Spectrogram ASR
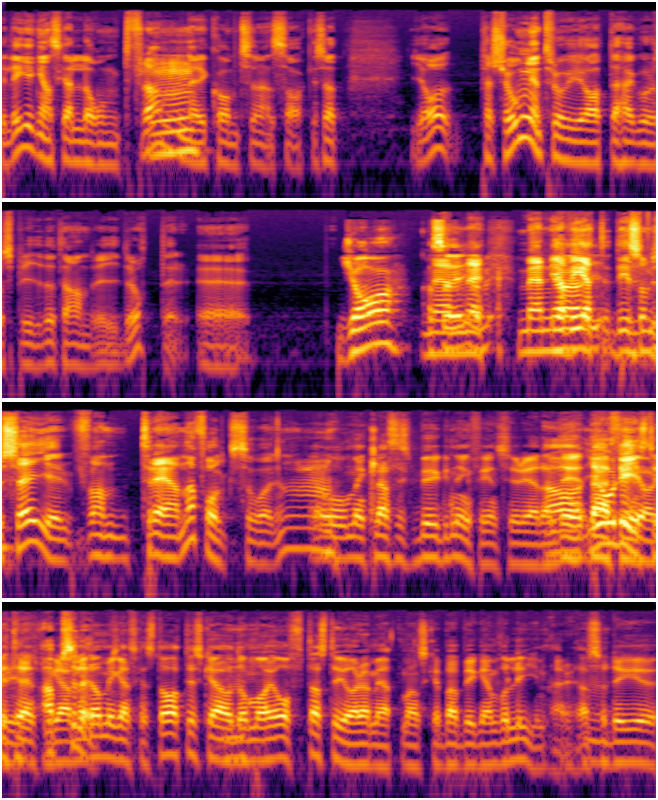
Det ligger ganska långt fram Mm. när det kommer till sådana här saker. Så att jag personligen tror jag att det här går att sprida till andra idrotter. Eh, Ja, men, alltså, jag- men jag jag- vet, det är som du säger, fan, tränar folk så? Mm. Jo, men klassisk byggning finns ju redan. Ja, det, där jo, det finns det träningsprogram, men Absolut. de är ganska statiska och Mm. de har ju oftast att göra med att man ska bara bygga en volym här. Alltså Mm. det är ju,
